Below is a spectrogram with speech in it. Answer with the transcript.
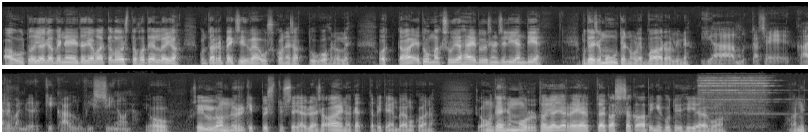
Autoja ja veneitä ja vaikka loistohotelleja, kun tarpeeksi hyvä uskonen sattuu kohdalle. Ottaa etumaksu ja häipyy sen siljän tie. Mutta ei se muuten ole vaarallinen. Jaa, mutta se karvanyrkkikallu vissiin on. Joo, silloin nyrkit pystyssä ja yleensä aina kättä pitempää mukana. Se on tehnyt murtoja ja räjäyttää kassakaapinkin kuin tyhjää vaan. Ja nyt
